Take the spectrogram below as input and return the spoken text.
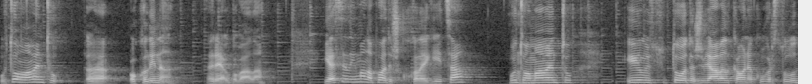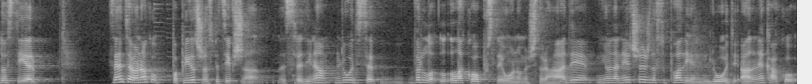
u tom momentu uh, okolina reagovala? Jesi li imala podršku kolegica u tom momentu ili su to doživljavali kao neku vrstu ludosti jer Zenica je onako poprilično specifična sredina. Ljudi se vrlo lako opuste u onome što rade i onda neću reći da su polijeni ljudi, ali nekako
